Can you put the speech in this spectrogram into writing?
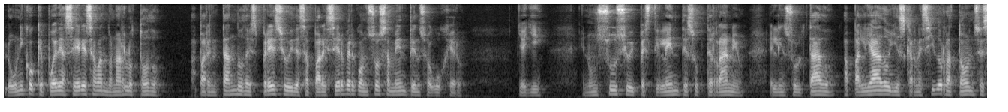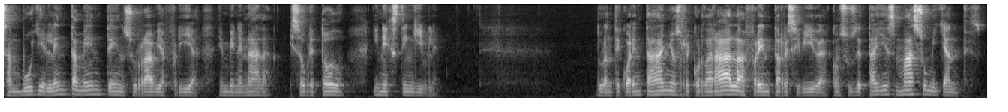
lo único que puede hacer es abandonarlo todo, aparentando desprecio y desaparecer vergonzosamente en su agujero. Y allí, en un sucio y pestilente subterráneo, el insultado, apaleado y escarnecido ratón se zambulle lentamente en su rabia fría, envenenada y sobre todo inextinguible. Durante cuarenta años recordará la afrenta recibida con sus detalles más humillantes,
